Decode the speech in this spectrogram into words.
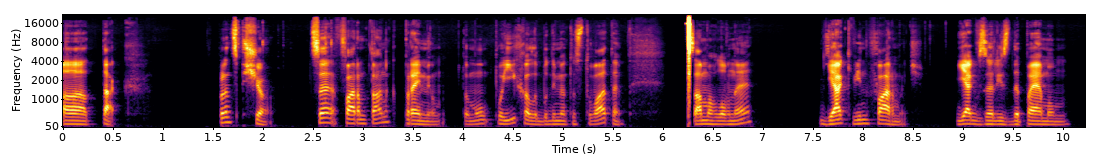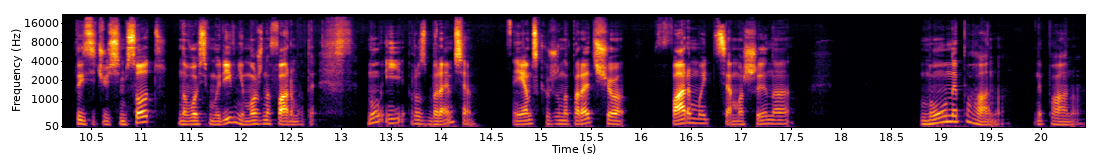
А, так. В принципі, що? Це фарм-танк преміум, тому поїхали, будемо тестувати. Саме головне, як він фармить. Як взагалі з ДПМом 1700 на 8 рівні можна фармити. Ну і розберемося. Я вам скажу наперед, що фармить ця машина. Ну, непогано. Непогано.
